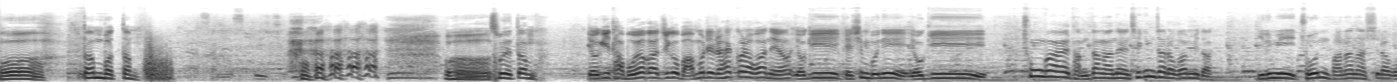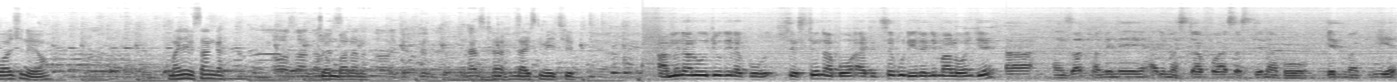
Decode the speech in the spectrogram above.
오땀봐땀. 와 손에 땀. 여기 다 모여가지고 마무리를 할 거라고 하네요. 여기 계신 분이 여기 총괄 담당하는 책임자라고 합니다. 이름이 존 바나나 씨라고 하시네요 My name is Sanga. Oh, Sangha. John Banana. Oh, nice to meet you. nice to meet you. amene ali ochokera ku sustainable atitsekulire ndi malonje ah, anzathu amene ali ma staff a sustainable get maclear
